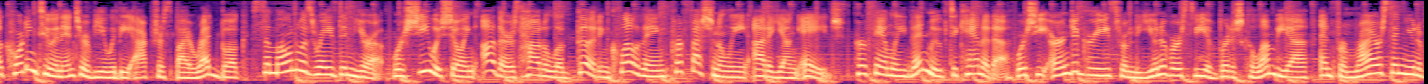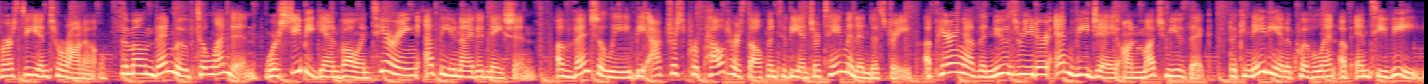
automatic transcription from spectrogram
According to an interview with the actress by Redbook, Simone was raised in Europe, where she was showing others how to look good in clothing professionally at a young age. Her family then moved to Canada, where she earned degrees from the University of British Columbia and from Ryerson University in Toronto. Simone then moved to London, where she began volunteering at the United Nations. Eventually, the actress propelled herself into the entertainment industry, appearing as a newsreader and VJ on MuchMusic, the Canadian equivalent of MTV,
